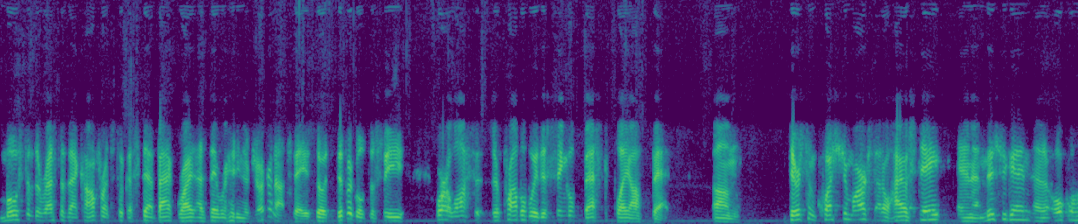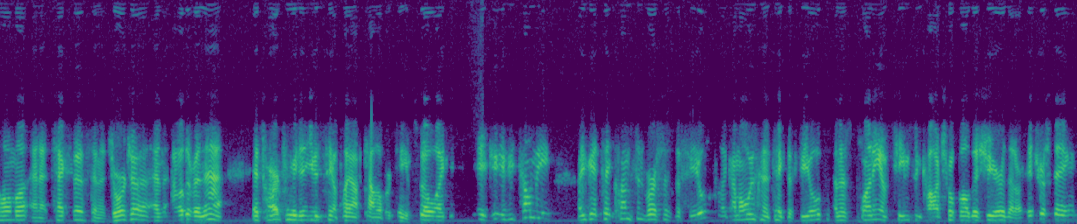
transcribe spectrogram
most of the rest of that conference took a step back right as they were hitting their juggernaut phase. So it's difficult to see where our losses. They're probably the single best playoff bet. Um, there's some question marks at Ohio State and at Michigan and at Oklahoma and at Texas and at Georgia. And other than that, it's hard for me to even see a playoff caliber team. So, like, if you, if you tell me, are you going to take Clemson versus the field? Like, I'm always going to take the field. And there's plenty of teams in college football this year that are interesting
